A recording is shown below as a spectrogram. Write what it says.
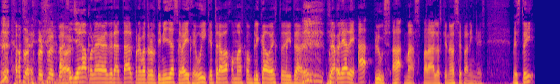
Perfecto. a Así llega, pone la cabecera tal, pone cuatro cortinillas, se va y dice, uy, qué trabajo más complicado esto de editar. ¿eh?". Una pelea de A+, A más, para los que no sepan inglés. Me estoy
